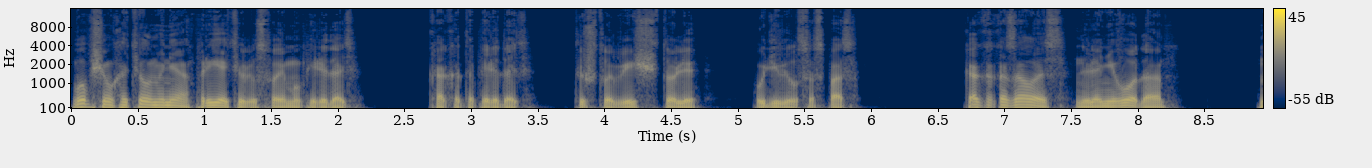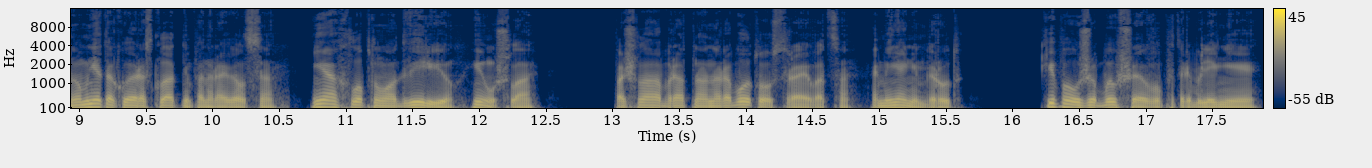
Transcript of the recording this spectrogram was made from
В общем, хотел меня приятелю своему передать. Как это передать? Ты что, вещь, что ли? Удивился Спас. Как оказалось, для него, да. Но мне такой расклад не понравился. Я хлопнула дверью и ушла. Пошла обратно на работу устраиваться, а меня не берут. Типа уже бывшая в употреблении,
